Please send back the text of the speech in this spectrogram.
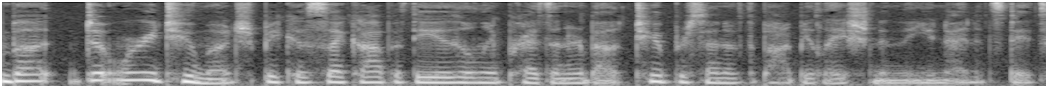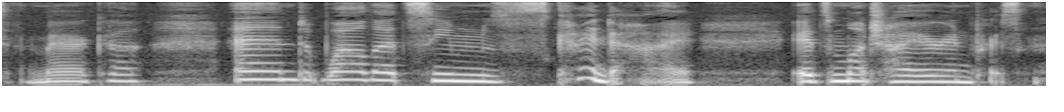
But don't worry too much because psychopathy is only present in about 2% of the population in the United States of America, and while that seems kinda high, it's much higher in prison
